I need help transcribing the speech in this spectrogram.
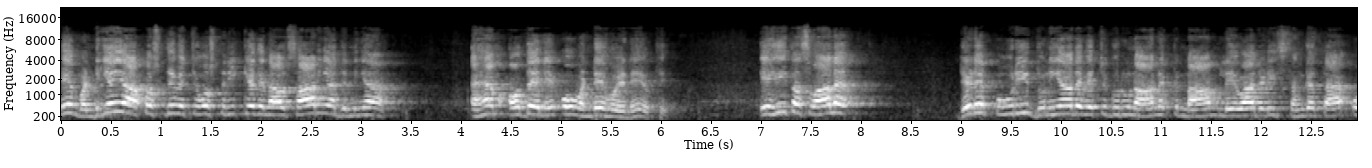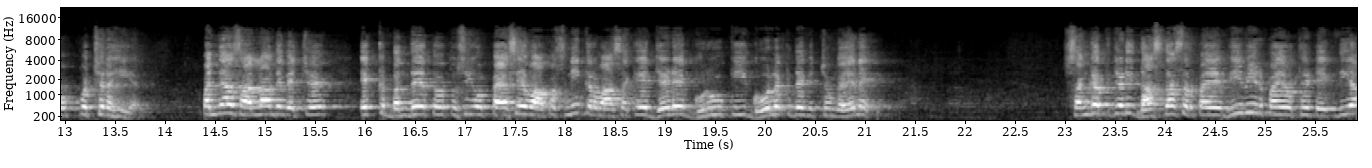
ਇਹ ਵੰਡੀਆਂ ਹੀ ਆਪਸ ਦੇ ਵਿੱਚ ਉਸ ਤਰੀਕੇ ਦੇ ਨਾਲ ਸਾਰੀਆਂ ਜਿੰਨੀਆਂ ਅਹਿਮ ਅਹੁਦੇ ਨੇ, ਉਹ ਵੰਡੇ ਹੋਏ ਨੇ ਉੱਥੇ। ਇਹੀ ਤਾਂ ਸਵਾਲ ਹੈ, ਜਿਹੜੇ ਪੂਰੀ ਦੁਨੀਆ ਦੇ ਵਿੱਚ ਗੁਰੂ ਨਾਨਕ ਨਾਮ ਲੇਵਾ ਜਿਹੜੀ ਸੰਗਤ ਹੈ ਉਹ ਪੁੱਛ ਰਹੀ ਹੈ। ਪੰਜਾਂ ਸਾਲਾਂ ਦੇ ਵਿੱਚ ਇੱਕ ਬੰਦੇ ਤੋਂ ਤੁਸੀਂ ਉਹ ਪੈਸੇ ਵਾਪਸ ਨਹੀਂ ਕਰਵਾ ਸਕੇ ਜਿਹੜੇ ਗੁਰੂ ਕੀ ਗੋਲਕ ਦੇ ਵਿੱਚੋਂ ਗਏ ਨੇ। ਸੰਗਤ ਜਿਹੜੀ 10-10 ਰੁਪਏ 20-20 ਰੁਪਏ ਉੱਥੇ ਟੇਕਦੀ ਆ,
